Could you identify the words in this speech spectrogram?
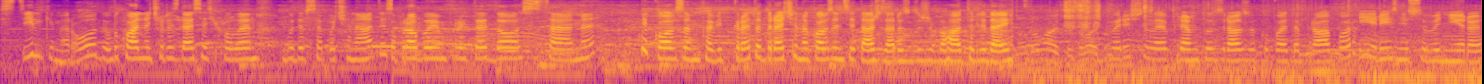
Стільки народу. Буквально через 10 хвилин буде все починатись. Попробуємо пройти до сцени. І ковзанка відкрита. До речі, на ковзанці теж зараз дуже багато людей. Давайте, давайте. Вирішили прямо тут зразу купити прапор і різні сувеніри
